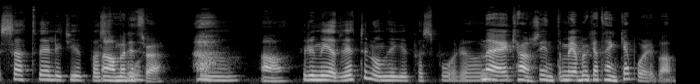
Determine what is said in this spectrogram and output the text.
satt väldigt djupa spår? Ja, men det tror jag. Ja. Är du medveten om hur djupa spår det har? Nej, kanske inte. Men jag brukar tänka på det ibland.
